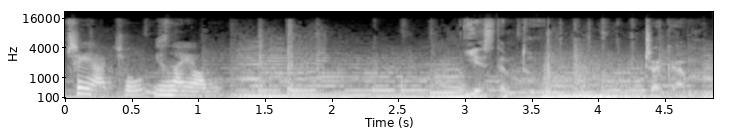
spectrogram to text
przyjaciół i znajomych. Jestem tu. Czekam.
